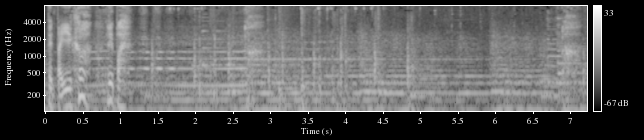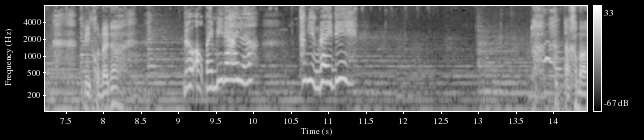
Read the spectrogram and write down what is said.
เป็นไปอีกเคอร์รีบไปมีคนไร้หน้าเราออกไปไม่ได้แล้ว ทำอย่างไรดี นางเข้ามา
